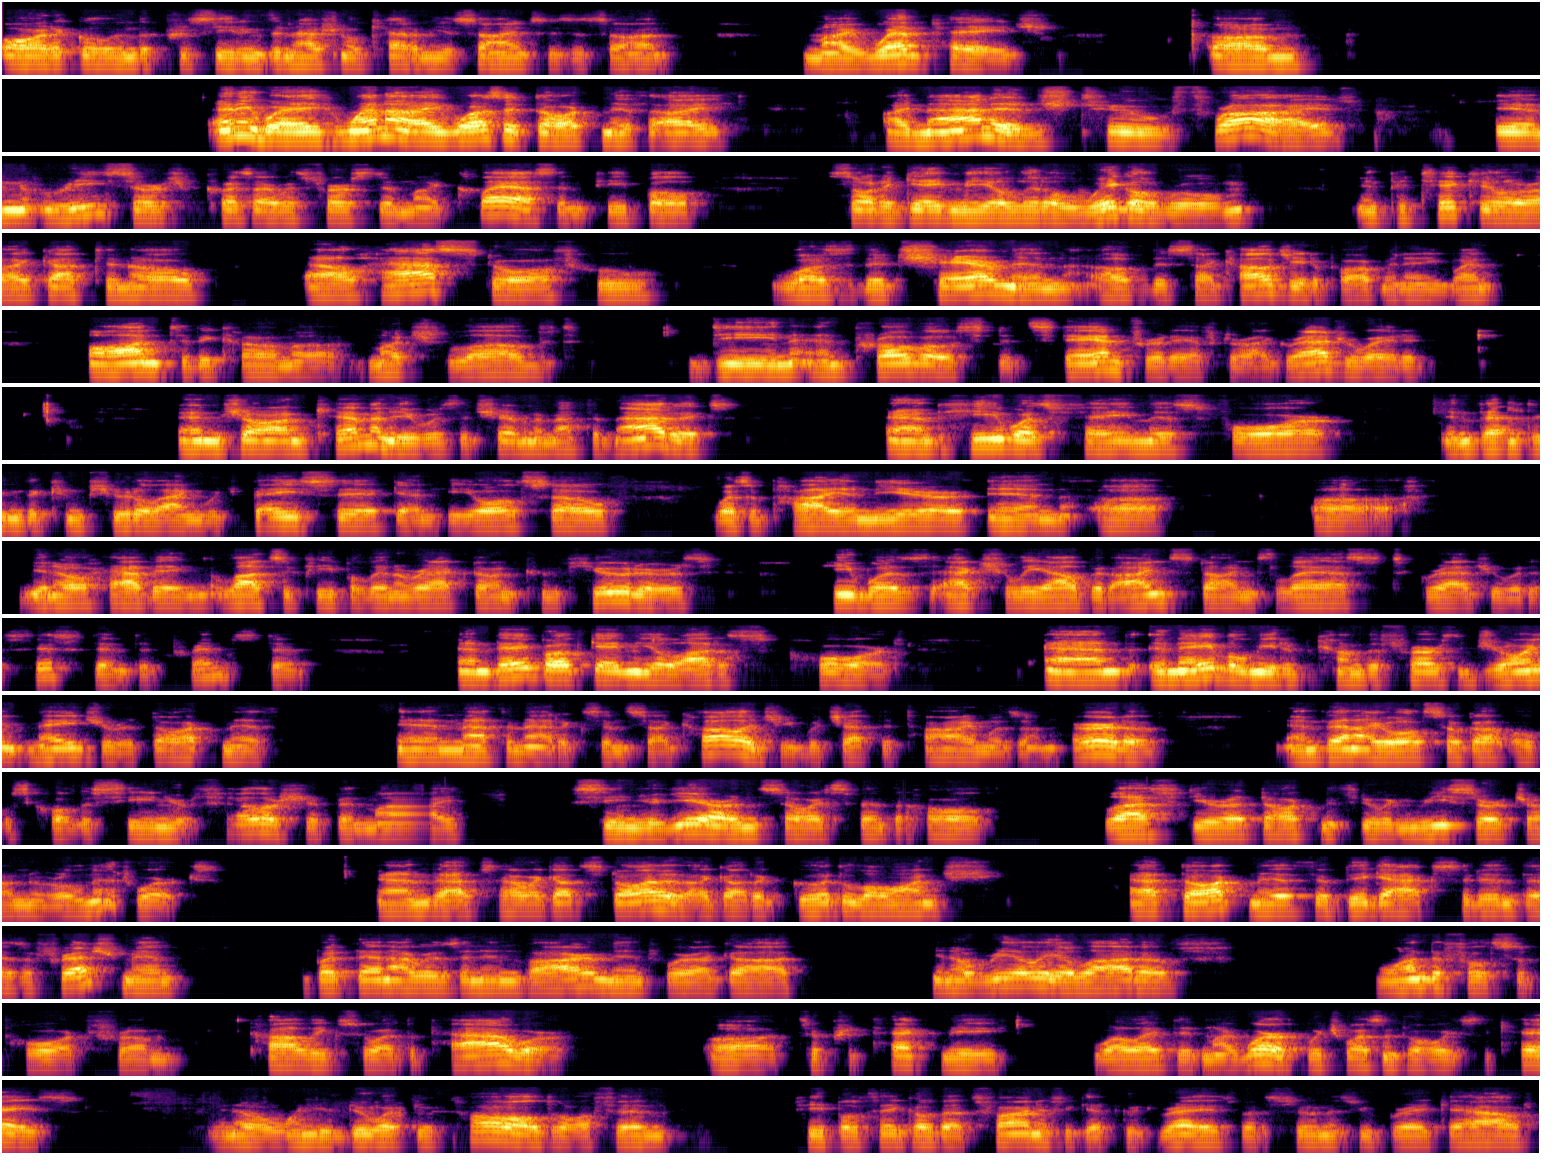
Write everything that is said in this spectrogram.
article in the Proceedings the National Academy of Sciences. It's on my webpage. Um, anyway, when I was at Dartmouth, I, I managed to thrive in research because I was first in my class and people sort of gave me a little wiggle room. In particular, I got to know Al Hastorf, who was the chairman of the psychology department, and he went on to become a much loved dean and provost at Stanford after I graduated. And John Kemeny was the chairman of mathematics, and he was famous for inventing the computer language basic, and he also was a pioneer in, uh, uh, you know, having lots of people interact on computers. He was actually Albert Einstein's last graduate assistant at Princeton. And they both gave me a lot of support and enabled me to become the first joint major at Dartmouth in mathematics and psychology, which at the time was unheard of. And then I also got what was called a senior fellowship in my senior year. And so I spent the whole last year at Dartmouth doing research on neural networks. And that's how I got started. I got a good launch at Dartmouth, a big accident as a freshman. But then I was in an environment where I got you know, really a lot of wonderful support from colleagues who had the power uh, to protect me while I did my work, which wasn't always the case. You know, when you do what you're told, often people think, oh, that's fine if you get good grades, but as soon as you break out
